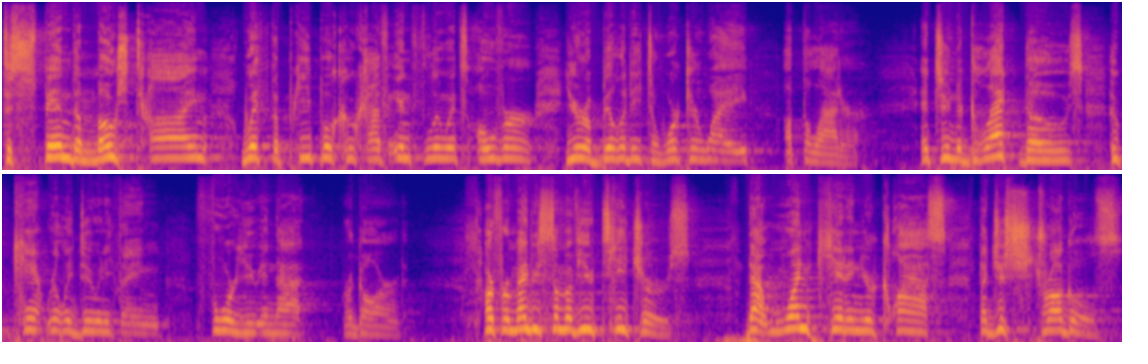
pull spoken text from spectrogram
to spend the most time with the people who have influence over your ability to work your way up the ladder and to neglect those who can't really do anything for you in that regard. Or for maybe some of you teachers, that one kid in your class that just struggles,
